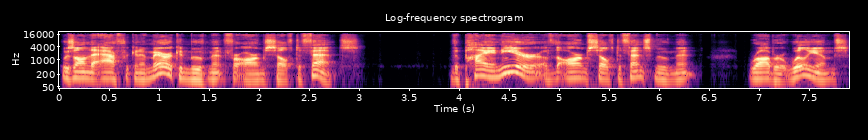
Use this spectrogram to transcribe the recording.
was on the African American movement for armed self defense. The pioneer of the armed self defense movement, Robert Williams,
